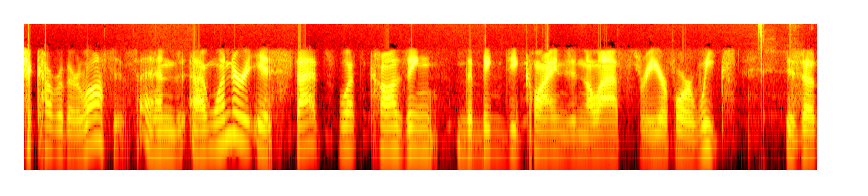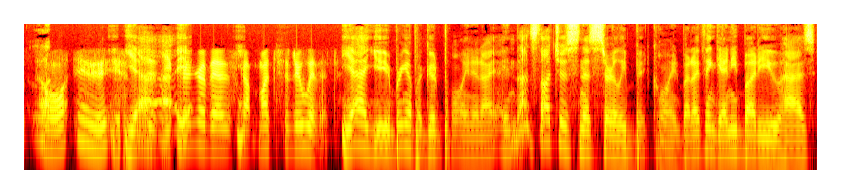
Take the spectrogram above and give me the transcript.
to cover their losses. And I wonder if that's what's causing the big declines in the last three or four weeks. Is that uh, is, yeah? Do you figure that it's got much to do with it? Yeah, you bring up a good point, and I and that's not just necessarily Bitcoin, but I think anybody who has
